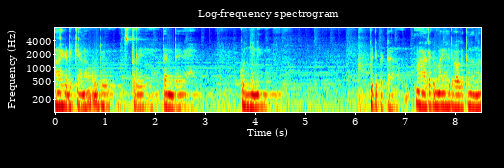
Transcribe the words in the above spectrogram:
ആ ഇടയ്ക്കാണ് ഒരു സ്ത്രീ തന്റെ കുഞ്ഞിന് പിടിപെട്ട മാരകമായ രോഗത്തിൽ നിന്ന്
